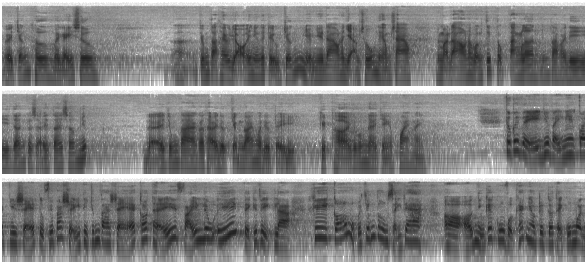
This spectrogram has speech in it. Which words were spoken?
về chấn thương về gãy xương. Uh, chúng ta theo dõi những cái triệu chứng ví dụ như đau nó giảm xuống thì không sao nhưng mà đau nó vẫn tiếp tục tăng lên chúng ta phải đi đến cơ sở y tế sớm nhất để chúng ta có thể được chẩn đoán và điều trị kịp thời cái vấn đề chèn ép khoan này. Thưa quý vị, như vậy nghe qua chia sẻ từ phía bác sĩ thì chúng ta sẽ có thể phải lưu ý về cái việc là khi có một cái chấn thương xảy ra ờ, ở những cái khu vực khác nhau trên cơ thể của mình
